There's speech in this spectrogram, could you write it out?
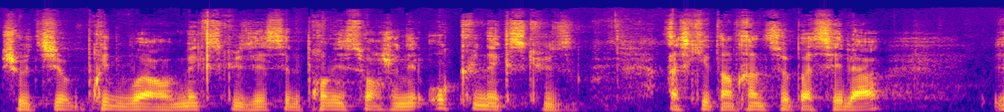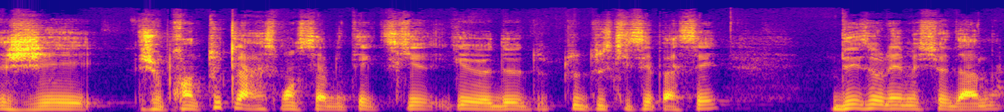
Je suis prie de voir m'excuser. C'est le premier soir, je n'ai aucune excuse à ce qui est en train de se passer là. J'ai, je prends toute la responsabilité de, de, de tout ce qui s'est passé. Désolé, messieurs, dames.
